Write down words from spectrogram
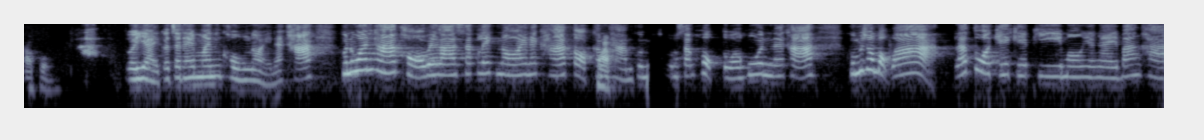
ครับผม ตัวใหญ่ก็จะได้มั่นคงหน่อยนะคะ คุณว่านคะขอเวลาสักเล็กน้อยนะคะ ตอบคำถามคุณผู้ชมสักหกตัวหุ้นนะคะ คุณผู้ชมบอกว่า แล้วตัว KKP มองยังไงบ้างคะ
